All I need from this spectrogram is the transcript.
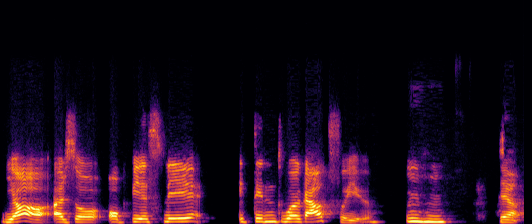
ja, also obviously it didn't work out for you. Mhm. Ja.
